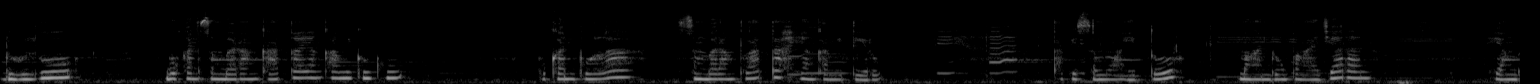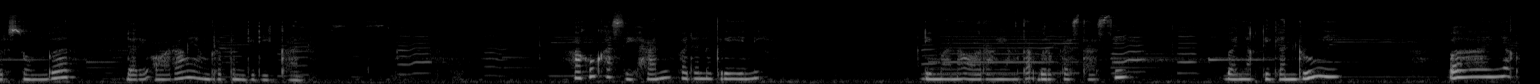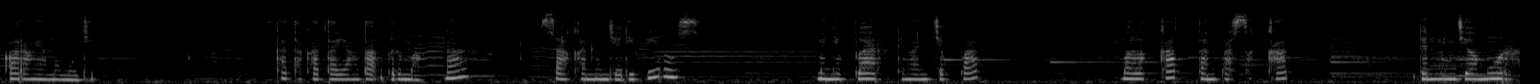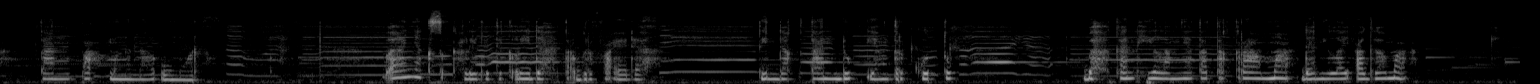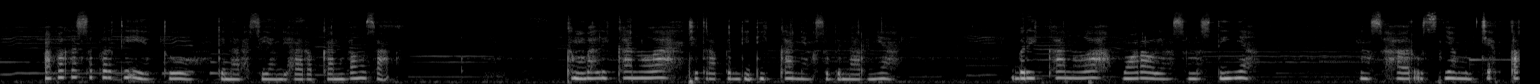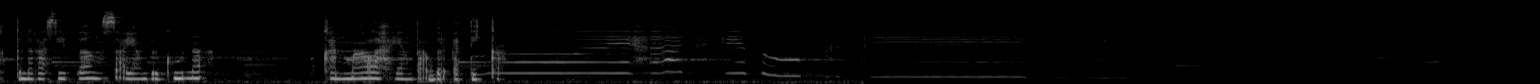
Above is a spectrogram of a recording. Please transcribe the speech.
Dulu, bukan sembarang kata yang kami gugu, bukan pula sembarang telatah yang kami tiru, tapi semua itu mengandung pengajaran yang bersumber dari orang yang berpendidikan. Aku kasihan pada negeri ini, di mana orang yang tak berprestasi banyak digandrungi, banyak orang yang memuji. Kata-kata yang tak bermakna seakan menjadi virus, menyebar dengan cepat, melekat tanpa sekat, dan menjamur tanpa mengenal umur. Banyak sekali titik lidah tak berfaedah, tindak tanduk yang terkutuk, bahkan hilangnya tata krama dan nilai agama. Apakah seperti itu generasi yang diharapkan bangsa? Kembalikanlah citra pendidikan yang sebenarnya. Berikanlah moral yang semestinya, yang seharusnya mencetak generasi bangsa yang berguna bukan malah yang tak beretika.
